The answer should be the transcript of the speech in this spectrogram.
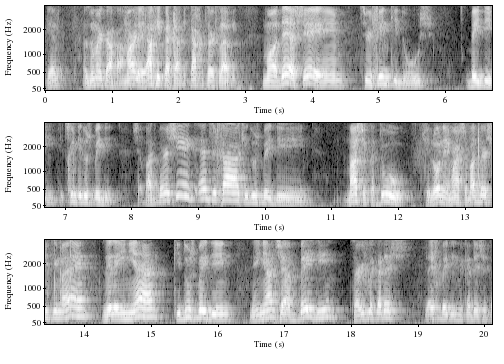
כן? אז הוא אומר ככה, אמר לי, אחי קטני, ככה צריך להבין. מועדי השם צריכים קידוש בית דין, צריכים קידוש בית דין. שבת בראשית אין צריכה קידוש בית דין. מה שכתוב שלא נאמר שבת בראשית עמהן זה לעניין קידוש בית דין, לעניין שהבית דין צריך לקדש, לאיך בית דין מקדש את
